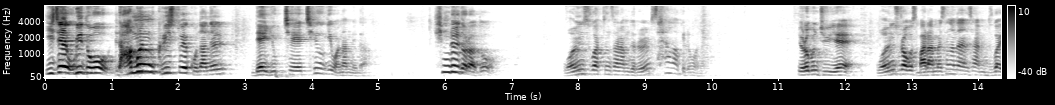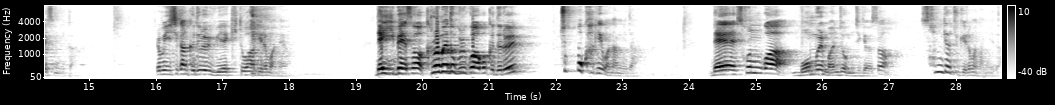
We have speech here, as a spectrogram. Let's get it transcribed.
이제 우리도 남은 그리스도의 고난을 내 육체에 채우기 원합니다. 힘들더라도 원수 같은 사람들을 사랑하기를 원해요. 여러분 주위에 원수라고 말하면 생각나는 사람이 누가 있습니까? 여러분 이 시간 그들을 위해 기도하기를 원해요. 내 입에서 그럼에도 불구하고 그들을 축복하기 원합니다. 내 손과 몸을 먼저 움직여서 섬겨주기를 원합니다.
